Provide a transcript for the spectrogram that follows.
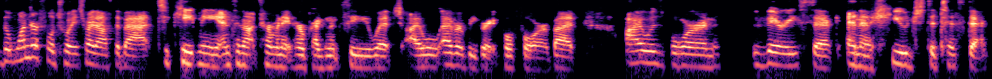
the wonderful choice right off the bat to keep me and to not terminate her pregnancy, which I will ever be grateful for. But I was born very sick and a huge statistic.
